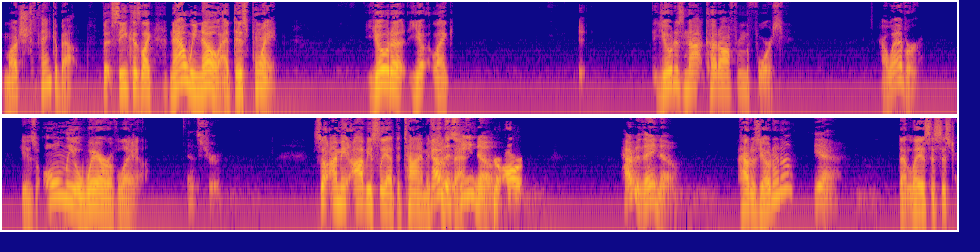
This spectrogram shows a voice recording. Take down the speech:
Much to think about. See, because like now we know at this point, Yoda, Yoda, like Yoda's not cut off from the Force. However, he is only aware of Leia. That's true. So I mean, obviously at the time, it's how does he know? There are. How do they know? How does Yoda know? Yeah, that Leia's his sister.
